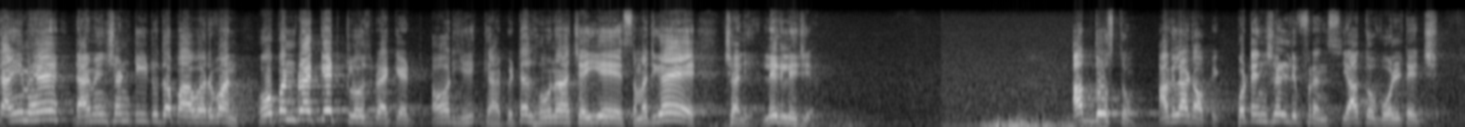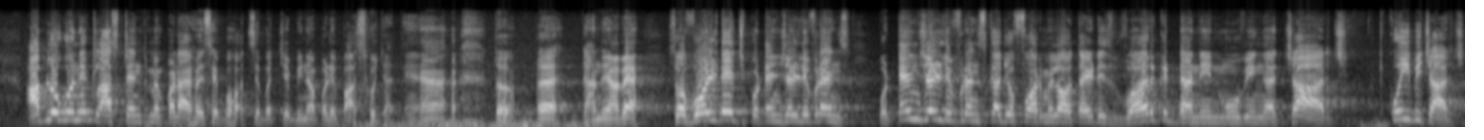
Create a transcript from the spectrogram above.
time है dimension T to the power one open bracket close bracket और ये कैपिटल होना चाहिए. समझ गए? चलिए, लिख लीजिए. अब दोस्तों, अगला टॉपिक पोटेंशियल डिफरेंस या तो वोल्टेज आप लोगों ने क्लास टेंथ में पढ़ा है, वैसे बहुत से बच्चे बिना पढ़े पास हो जाते हैं तो ध्यान दे यहाँ पे so voltage potential difference potential difference का जो फॉर्मूला होता है it is work done in moving a charge कोई भी चार्ज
